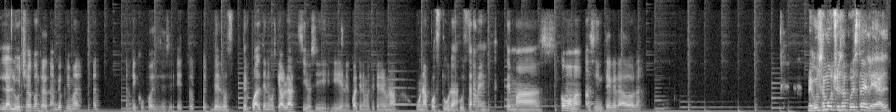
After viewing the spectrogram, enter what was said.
la lucha contra el cambio climático pues es, de los, del cual tenemos que hablar sí o sí y en el cual tenemos que tener una una postura justamente más, como más integradora. Me gusta mucho esa apuesta de Leal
